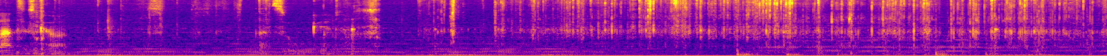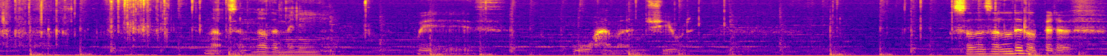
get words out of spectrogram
Atlantis cards. That's all good. And that's another mini with Warhammer and Shield. So there's a little bit of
